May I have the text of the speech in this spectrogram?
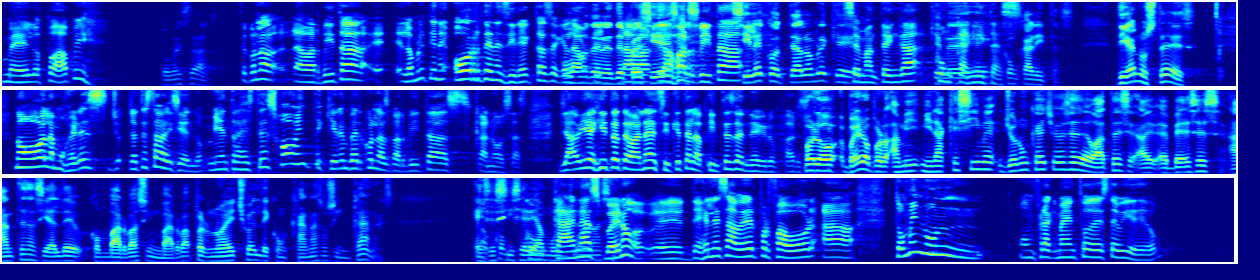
Melos, papi. ¿Cómo estás? Usted con la, la barbita, eh, el hombre tiene órdenes directas de que la- de la, barbita Sí le conté al hombre que se mantenga que con canitas. Con canitas. Digan ustedes. No, las mujeres, yo, ya te estaba diciendo, mientras estés joven te quieren ver con las barbitas canosas. Ya viejito te van a decir que te la pintes de negro, parce. Pero bueno, pero a mí, mira que sí me, yo nunca he hecho ese debate. hay veces antes hacía el de con barba o sin barba, pero no he hecho el de con canas o sin canas. No, Ese con- sí sería con muy canas. bueno. Bueno, eh, déjenle saber, por favor. ah, tomen un, un fragmento de este video.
